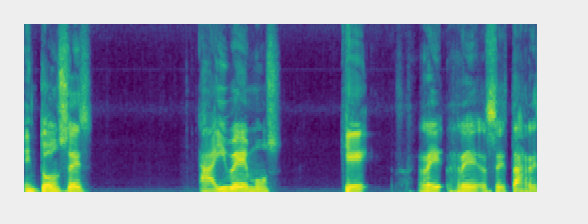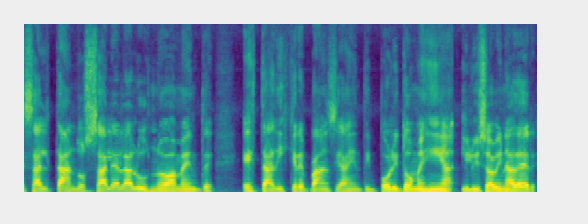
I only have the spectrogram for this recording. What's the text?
Entonces, ahí vemos que se está resaltando, sale a la luz nuevamente esta discrepancia entre Hipólito Mejía y Luis Abinader,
